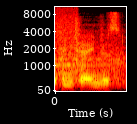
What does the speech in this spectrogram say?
everything changes.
